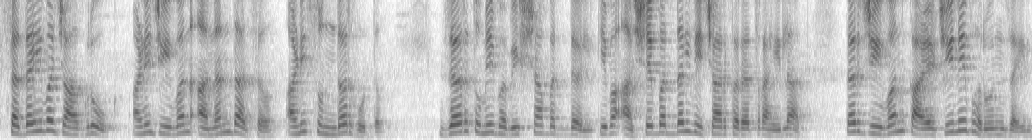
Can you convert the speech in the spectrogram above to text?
सदैव जागरूक आणि जीवन आनंदाचं आणि सुंदर होतं. जर तुम्ही भविष्याबद्दल किंवा आशेबद्दल विचार करत राहिलात तर जीवन काळजीने भरून जाईल.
